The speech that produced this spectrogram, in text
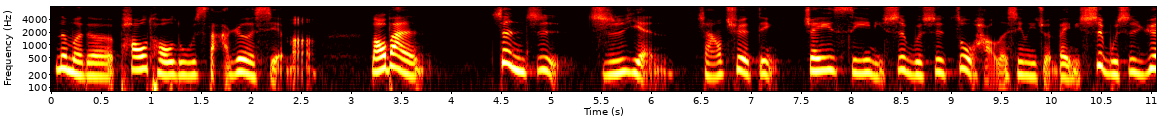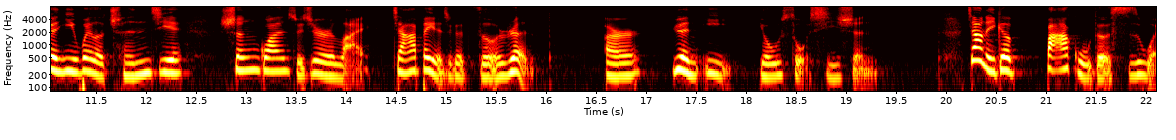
那么的抛头颅洒热血吗？老板甚至直言想要确定 JC，你是不是做好了心理准备？你是不是愿意为了承接升官随之而来加倍的这个责任而愿意有所牺牲？这样的一个八股的思维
